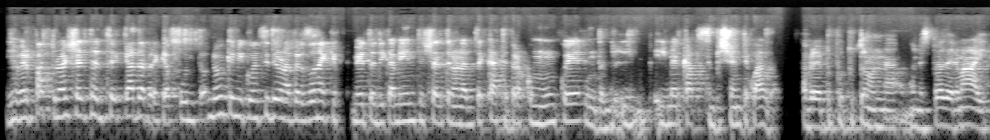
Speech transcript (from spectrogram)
di aver fatto una scelta azzeccata perché appunto non che mi considero una persona che metodicamente scelte non azzeccate, però comunque appunto il, il mercato semplicemente qua avrebbe potuto non, non esplodere mai.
